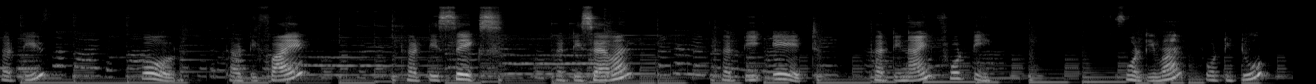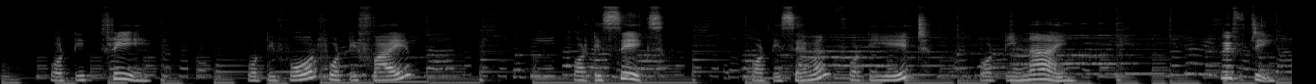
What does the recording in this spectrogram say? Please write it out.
34 35 36 37 38 39 40 41 42 43 44 45 46 47 48 49 50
